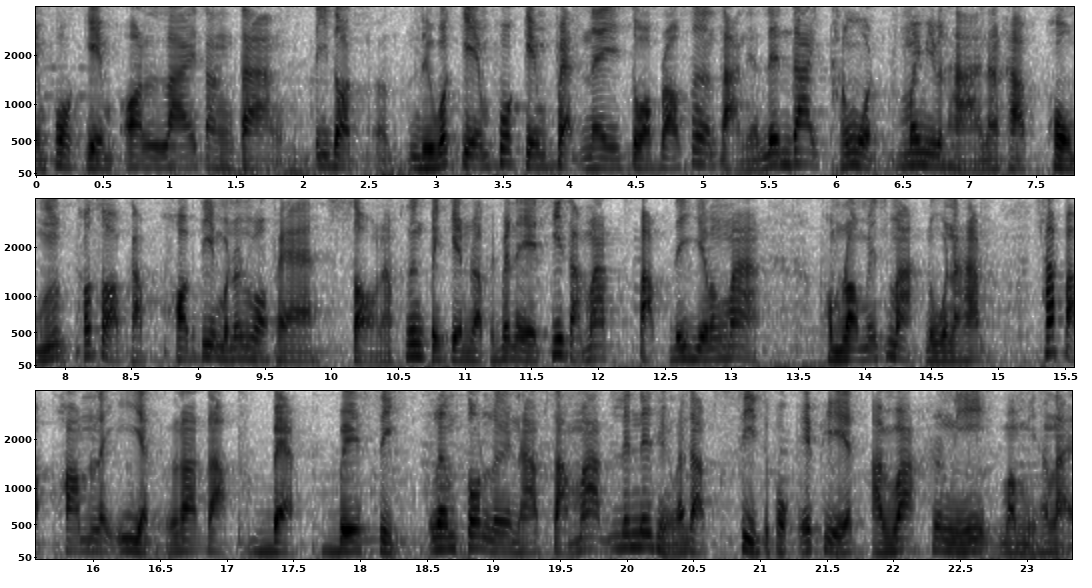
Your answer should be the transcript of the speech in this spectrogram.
ม พวกเกมออนไลน์ต่างๆ ตีดอทหรือว่าเกมพวกเกมแฟลชในตัวเบราว์เซอร์ต่างๆเนี่ยเล่นได้ทั้งหมดไม่มีปัญหานะครับ ผมทดสอบกับ Call of Duty Modern Warfare 2 นะครับ ซึ่งเป็นเกมระดับ Triple A ที่สามารถปรับได้เยอะมากๆ ผมลองเบนช์มาร์กดูนะครับ ถ้าปรับความละเอียดระดับแบบเบสิกเริ่มต้นเลยนะครับ สามารถเล่นได้ถึงระดับ 46 fps เอาเป็นว่าเครื่องนี้มัมหมีทั้งหลาย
